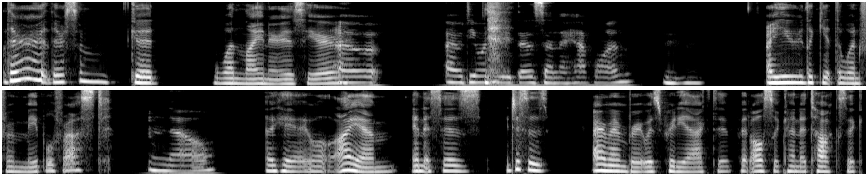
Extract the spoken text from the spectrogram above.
there are there's some good one liner is here. oh, oh, do you want to read those? And I have one. Mhm. Are you looking at the one from Maple Frost? No. Okay, well I am, and it says it just says I remember it was pretty active, but also kind of toxic.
